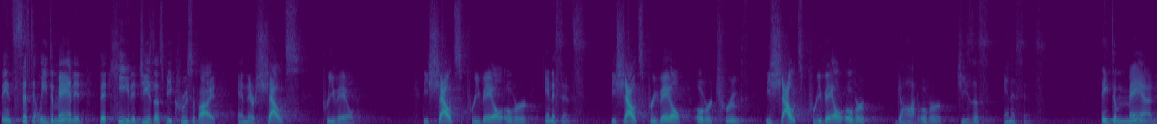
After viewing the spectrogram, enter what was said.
they insistently demanded that he, that Jesus, be crucified, and their shouts prevailed. These shouts prevail over innocence. These shouts prevail over truth. These shouts prevail over God, over Jesus' innocence. They demand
